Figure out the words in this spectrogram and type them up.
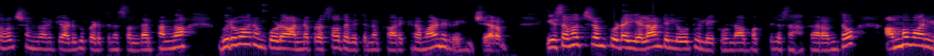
సంవత్సరంలోనికి అడుగు పెడుతున్న సందర్భంగా గురువారం కూడా అన్న ప్రసాద వితరణ కార్యక్రమాలు నిర్వహించారు. ఈ సంవత్సరం కూడా ఎలాంటి లోటు లేకుండా భక్తుల సహకారంతో అమ్మవారి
